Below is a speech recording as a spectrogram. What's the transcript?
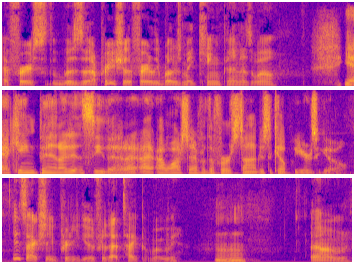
at first was I'm pretty sure the Farrelly Brothers made Kingpin as well. Yeah, Kingpin. I didn't see that. I, I, I watched that for the first time just a couple years ago. It's actually pretty good for that type of movie. Mm-hmm. Um,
